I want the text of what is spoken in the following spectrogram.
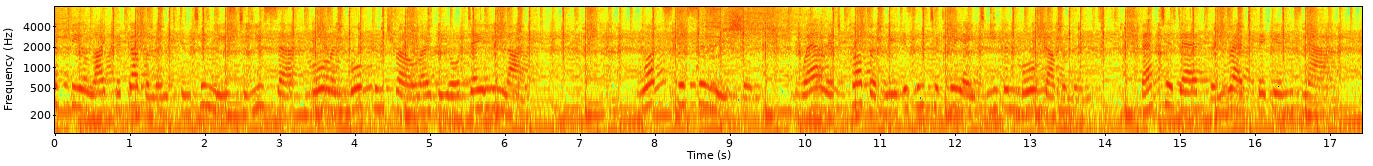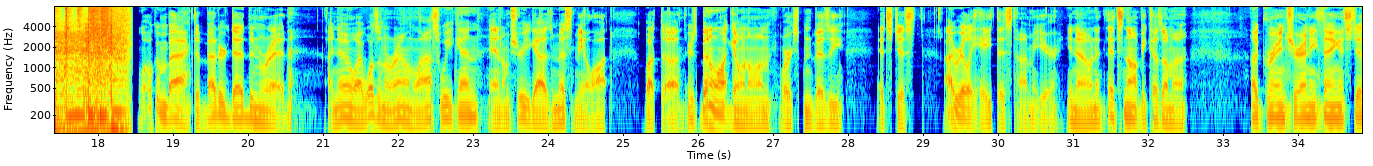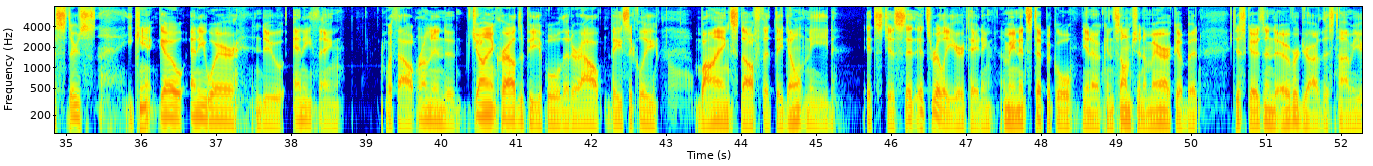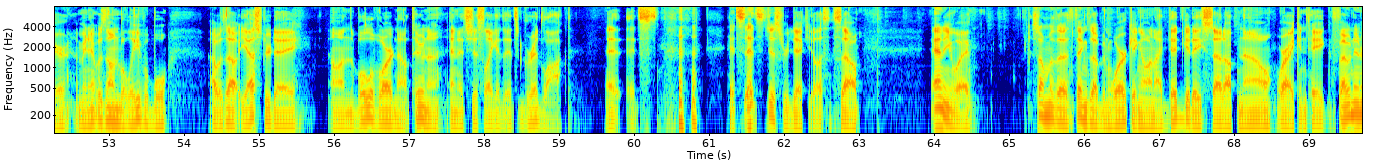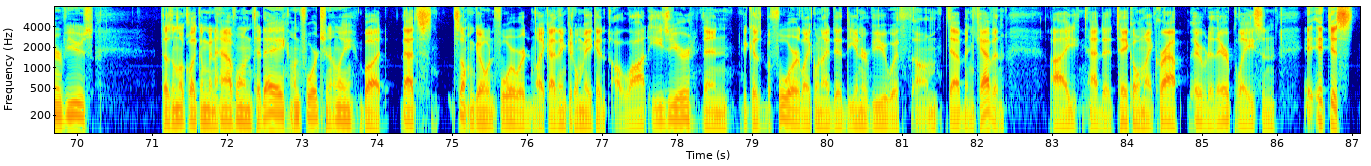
ever feel like the government continues to usurp more and more control over your daily life? What's the solution? Well, it probably isn't to create even more government. Better Dead Than Red begins now. Welcome back to Better Dead Than Red. I know I wasn't around last weekend, and I'm sure you guys missed me a lot, but uh, there's been a lot going on. Work's been busy. It's just, I really hate this time of year, you know, and it, it's not because I'm a, a Grinch or anything. It's just, there's, you can't go anywhere and do anything without running into giant crowds of people that are out basically buying stuff that they don't need. It's just, it, it's really irritating. I mean, it's typical, you know, consumption America, but just goes into overdrive this time of year. I mean, it was unbelievable. I was out yesterday on the boulevard in Altoona, and it's just like it, it's gridlocked. It, it's it's it's just ridiculous. So anyway, some of the things I've been working on, I did get a setup now where I can take phone interviews. Doesn't look like I'm going to have one today, unfortunately, but that's something going forward. Like I think it'll make it a lot easier than because before, like when I did the interview with um, Deb and Kevin, I had to take all my crap over to their place, and it, it just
